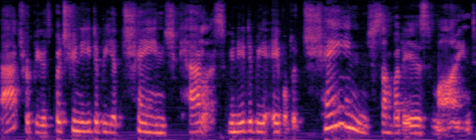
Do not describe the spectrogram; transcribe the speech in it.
attributes, but you need to be a change catalyst. You need to be able to change somebody's mind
